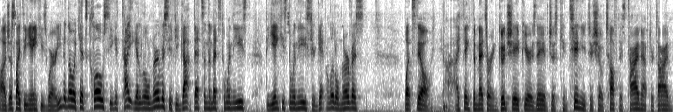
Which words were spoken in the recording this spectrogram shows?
Uh, just like the Yankees, where even though it gets close, you get tight, you get a little nervous. If you got bets on the Mets to win the East, the Yankees to win the East, you're getting a little nervous. But still, I think the Mets are in good shape here as they have just continued to show toughness time after time.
